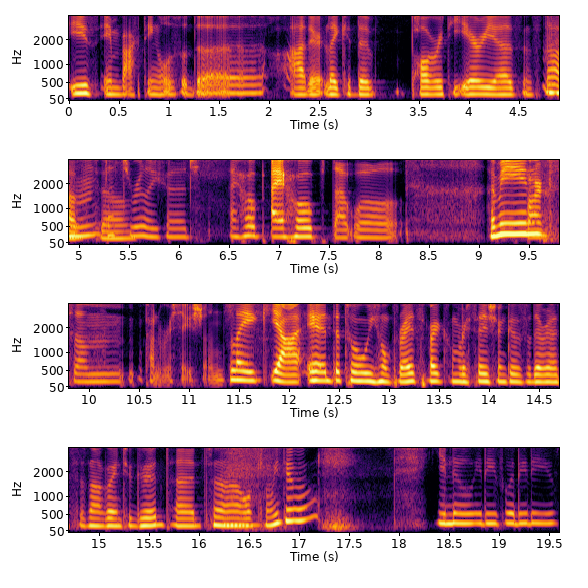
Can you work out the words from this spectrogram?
is impacting also the other like the poverty areas and stuff. Mhm, So That's really good. I hope I hope that will I mean spark some conversations. like yeah, eh, that's what we hope, right? Spark conversation because the rest is not going too good. But uh, what can we do? you know, it is what it is.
